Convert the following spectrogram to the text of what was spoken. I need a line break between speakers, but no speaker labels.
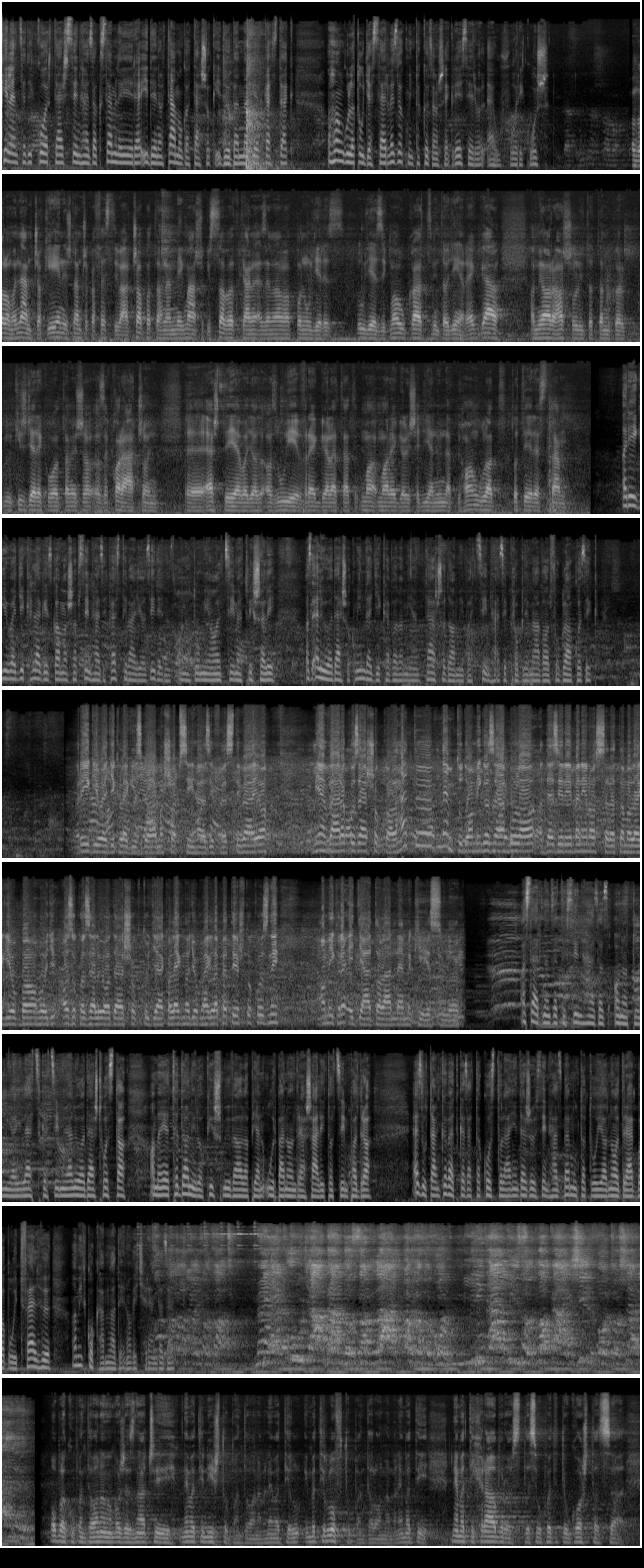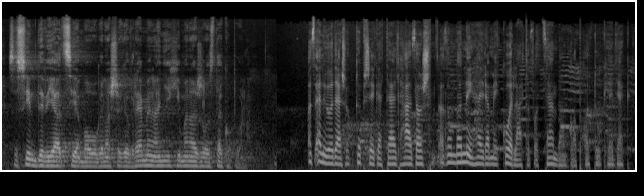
kilencedik kortárs színházak szemléjére idén a támogatások időben megérkeztek. A hangulat úgy a szervezők, mint a közönség részéről eufórikus.
Gondolom, hogy nem csak én és nem csak a fesztivál csapata, hanem még mások is Szabadkán ezen alapon úgy, érez, úgy érzik magukat, mint ahogy én reggel, ami arra hasonlított, amikor kisgyerek voltam, és az a karácsony eh, estéje, vagy az, az új év reggele, tehát ma, ma reggel is egy ilyen ünnepi hangulatot éreztem.
A régió egyik legizgalmasabb színházi fesztiválja az idén az Anatómia alcímet viseli. Az előadások mindegyike valamilyen társadalmi vagy színházi problémával foglalkozik.
A régió egyik legizgalmasabb színházi fesztiválja. Milyen várakozásokkal? Hát nem tudom, igazából a Dezirében én azt szeretem a legjobban, hogy azok az előadások tudják a legnagyobb meglepetést okozni, amikre egyáltalán nem készülök.
A Szernemzeti Színház az Anatómiai Lecke című előadást hozta, amelyet Danilo kisműve alapján Urbán András állított színpadra. Ezután következett a Kosztolányi Dezső Színház bemutatója a Nadrágba bújt felhő, amit Kokám Ladénovics rendezett. Melyek úgy
levelő. Oblaku pantalonama može znači nemati ništa u pantalonama, nemati, imati luft u pantalonama, nemati, nemati hrabrost da se uhvatite u koštac sa, sa svim devijacijama ovoga našega vremena, njih ima nažalost tako puno.
Az előadások többsége telt házas, azonban néhányra még korlátozott számban kaphatók jegyek.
